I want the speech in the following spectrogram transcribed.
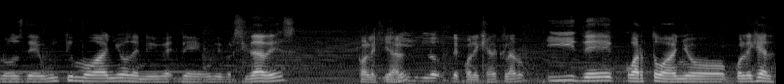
Los de último año de, de universidades. ¿Colegial? de colegial, claro. Y de cuarto año colegial.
